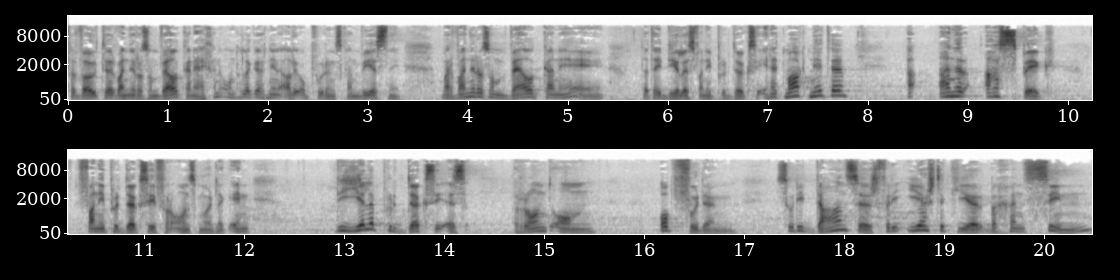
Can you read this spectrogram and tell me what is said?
vir Wouter wanneer ons hom wel kan, hy gaan ongelukkig nie in al die opvoedings kan wees nie, maar wanneer ons hom wel kan hê dat hy deel is van die produksie en dit maak net 'n ander aspek van die produksie vir ons moontlik. En die hele produksie is rondom opvoeding. So die dansers vir die eerste keer begin sien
